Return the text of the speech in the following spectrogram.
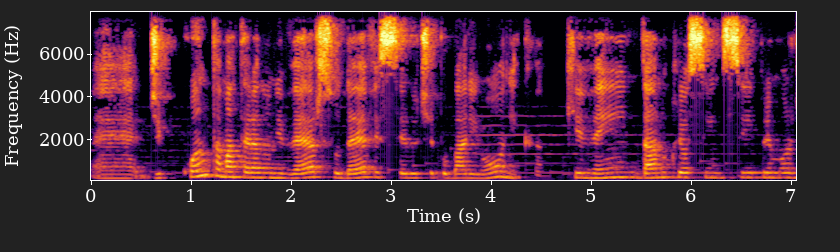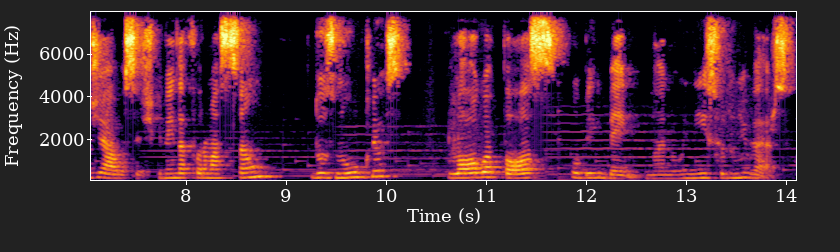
é, de quanta matéria no universo deve ser do tipo bariônica que vem da nucleossíntese primordial, ou seja, que vem da formação dos núcleos logo após o Big Bang, né, no início do universo.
